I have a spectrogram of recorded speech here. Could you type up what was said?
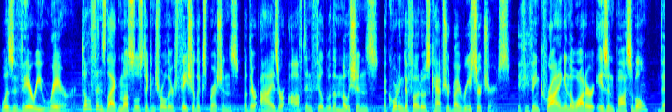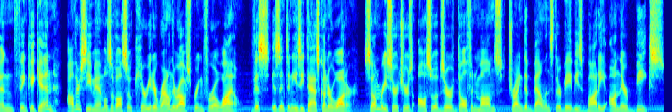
was very rare. Dolphins lack muscles to control their facial expressions, but their eyes are often filled with emotions, according to photos captured by researchers. If you think crying in the water isn't possible, then think again. Other sea mammals have also carried around their offspring for a while. This isn't an easy task underwater. Some researchers also observed dolphin moms trying to balance their baby's body on their beaks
